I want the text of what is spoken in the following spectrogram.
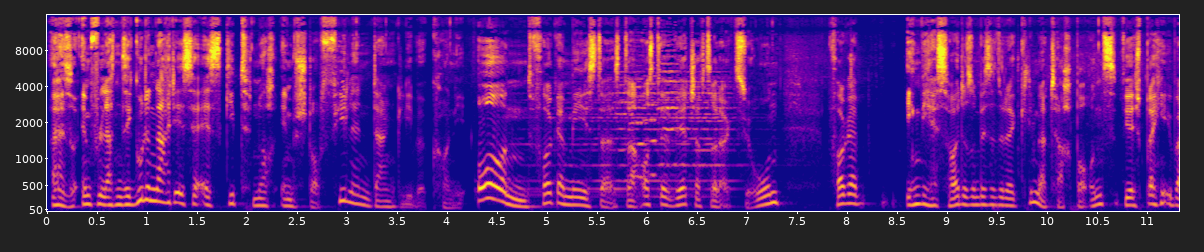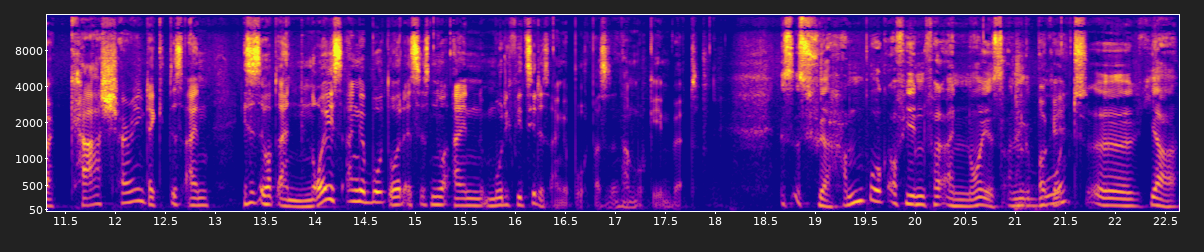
Also impfen lassen. Die gute Nachricht ist ja, es gibt noch Impfstoff. Vielen Dank, liebe Conny. Und Volker Meester ist da aus der Wirtschaftsredaktion. Volker, irgendwie ist heute so ein bisschen so der Klimatag bei uns. Wir sprechen über Carsharing. Da gibt es ein, ist es überhaupt ein neues Angebot oder ist es nur ein modifiziertes Angebot, was es in Hamburg geben wird? Es ist für Hamburg auf jeden Fall ein neues Angebot. Äh, ja,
